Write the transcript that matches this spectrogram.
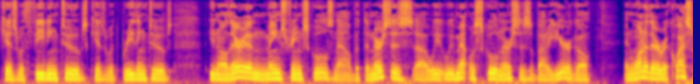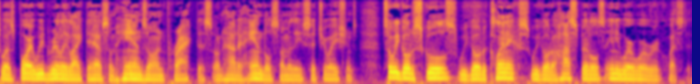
kids with feeding tubes, kids with breathing tubes. You know, they're in mainstream schools now, but the nurses, uh, we, we met with school nurses about a year ago, And one of their requests was, boy, we'd really like to have some hands on practice on how to handle some of these situations. So we go to schools, we go to clinics, we go to hospitals, anywhere we're requested.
